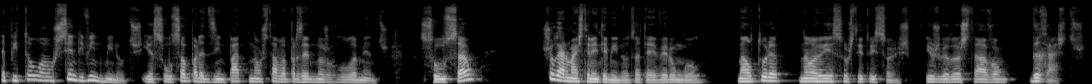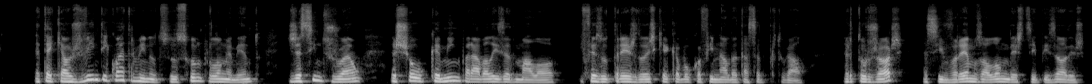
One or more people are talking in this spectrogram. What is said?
apitou aos 120 minutos e a solução para desempate não estava presente nos regulamentos. Solução? Jogar mais 30 minutos até haver um golo. Na altura, não havia substituições e os jogadores estavam de rastos até que aos 24 minutos do segundo prolongamento, Jacinto João achou o caminho para a baliza de Maló e fez o 3-2 que acabou com a final da Taça de Portugal. Artur Jorge, assim veremos ao longo destes episódios,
